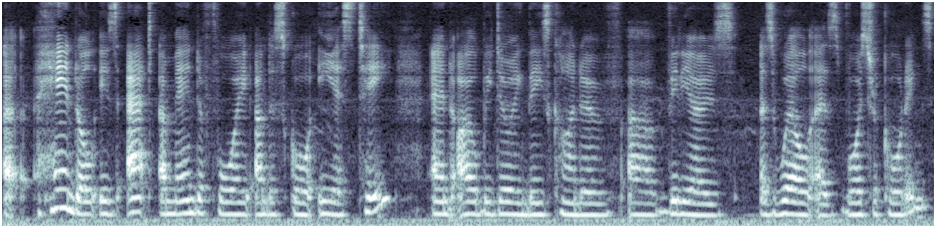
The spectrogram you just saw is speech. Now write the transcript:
uh, handle is at Amanda Foy underscore EST, and I'll be doing these kind of uh, videos as well as voice recordings.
